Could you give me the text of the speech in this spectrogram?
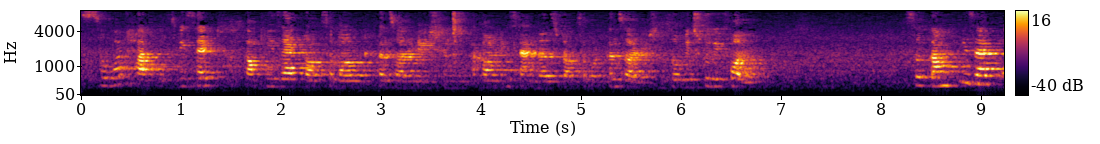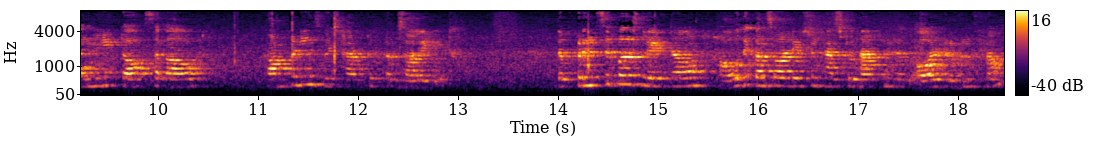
So what happens? We said Companies Act talks about consolidation, accounting standards talks about consolidation. So which do we follow? So Companies Act only talks about companies which have to consolidate. The principles laid down, how the consolidation has to happen is all driven from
